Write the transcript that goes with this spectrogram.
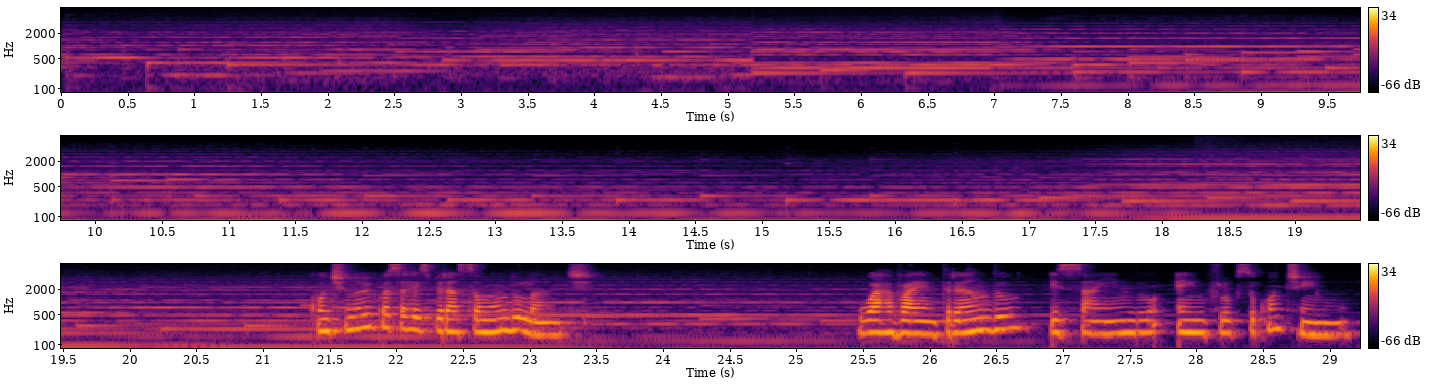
Continue com essa respiração ondulante. O ar vai entrando e saindo em fluxo contínuo.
